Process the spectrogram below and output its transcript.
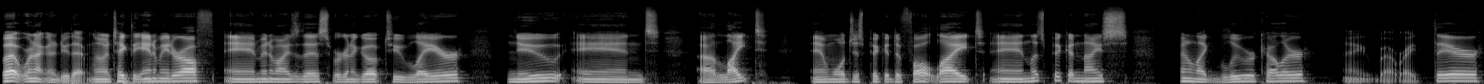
But we're not going to do that. I'm going to take the animator off and minimize this. We're going to go up to layer, new, and uh, light. And we'll just pick a default light. And let's pick a nice kind of like bluer color. About right there.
